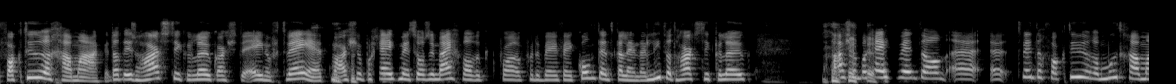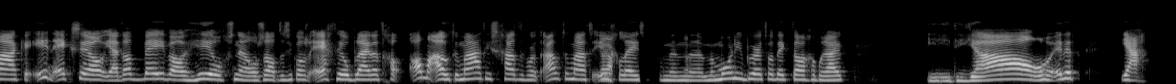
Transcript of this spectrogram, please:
facturen gaan maken. Dat is hartstikke leuk als je er één of twee hebt. Maar als je op een gegeven moment, zoals in mijn geval voor, voor de BV Content Kalender, liep dat hartstikke leuk. Als je op een gegeven moment dan uh, uh, 20 facturen moet gaan maken in Excel, ja, dat ben je wel heel snel zat. Dus ik was echt heel blij dat het allemaal automatisch gaat. Het wordt automatisch ja. ingelezen op mijn, uh, mijn Moneybird, wat ik dan gebruik. Ideaal. En het, ja,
